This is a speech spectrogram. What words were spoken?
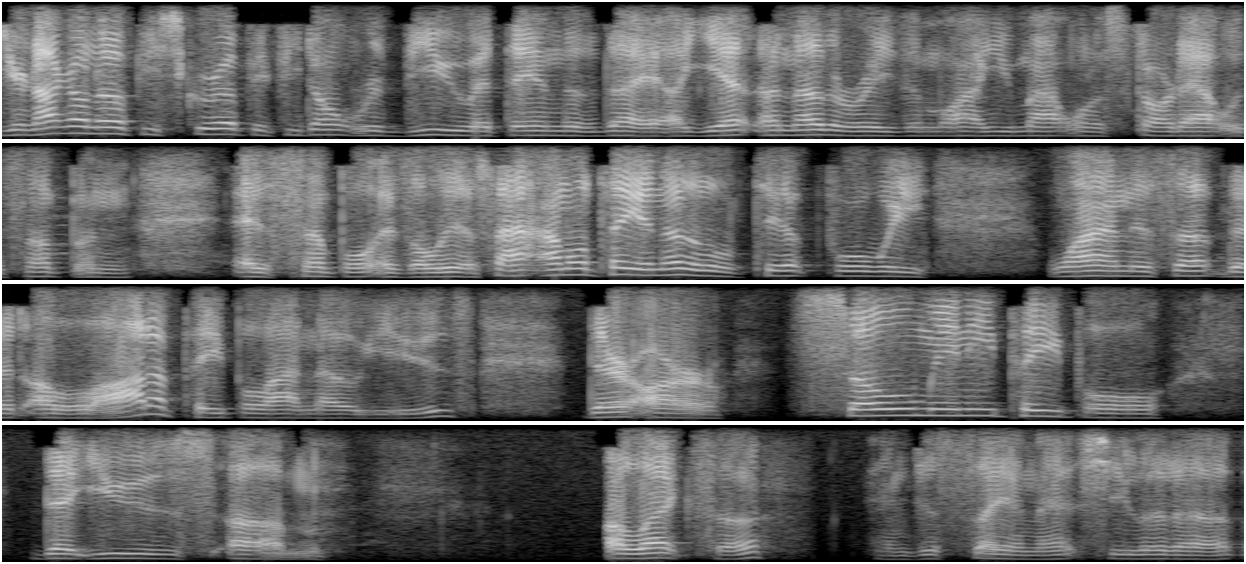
you're not going to know if you screw up if you don't review at the end of the day. Uh, yet another reason why you might want to start out with something as simple as a list. I, I'm going to tell you another little tip before we wind this up that a lot of people I know use. There are so many people that use um, Alexa, and just saying that, she lit up.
